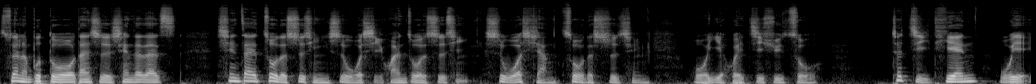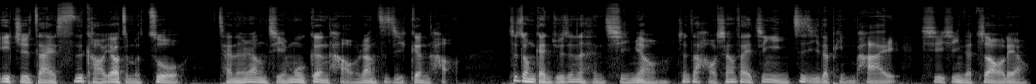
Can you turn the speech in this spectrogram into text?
虽然不多，但是现在在现在做的事情是我喜欢做的事情，是我想做的事情，我也会继续做。这几天我也一直在思考要怎么做才能让节目更好，让自己更好。这种感觉真的很奇妙，真的好像在经营自己的品牌，细心的照料。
